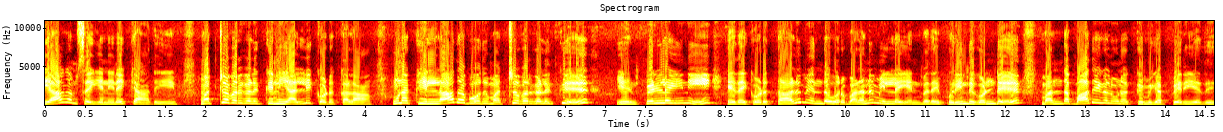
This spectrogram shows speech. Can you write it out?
தியாகம் செய்ய நினைக்காதே. மற்றவர்களுக்கு நீ அள்ளி கொடுக்கலாம். உனக்கு இல்லாத போது மற்றவர்களுக்கு என் பிள்ளை இனி எதை கொடுத்தாலும் எந்த ஒரு பலனும் இல்லை என்பதை புரிந்து கொண்டு வந்த பாதைகள் உனக்கு மிக பெரியது.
